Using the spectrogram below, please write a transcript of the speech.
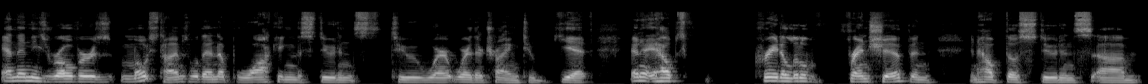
And then these rovers most times will end up walking the students to where, where they're trying to get. And it helps create a little friendship and and help those students um,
